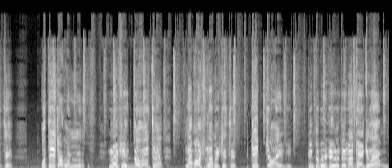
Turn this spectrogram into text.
হয়েছে? অতি জঘন্য। না সিদ্ধ হয়েছে, না মশলা মিশেছে। কিচ্ছু হয়নি। কিন্তু ভিডিওতে না দেখলাম।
